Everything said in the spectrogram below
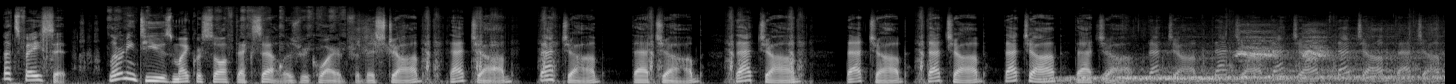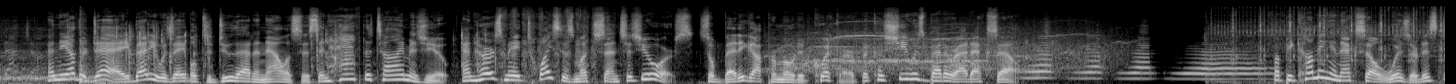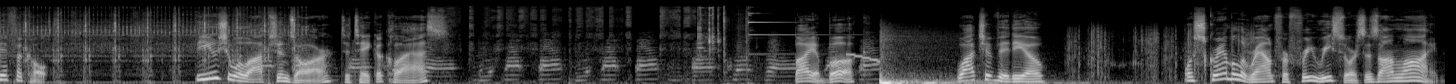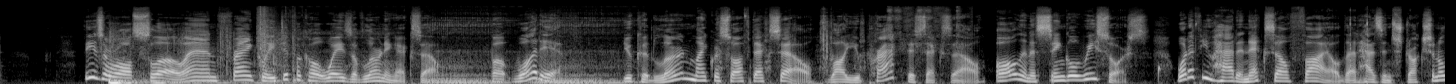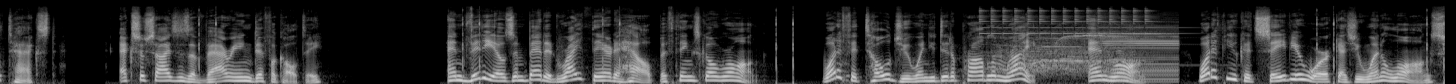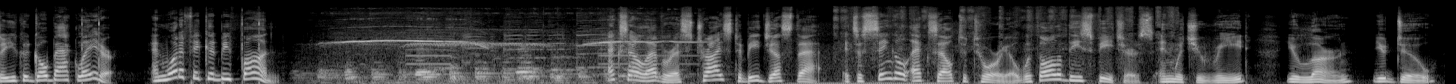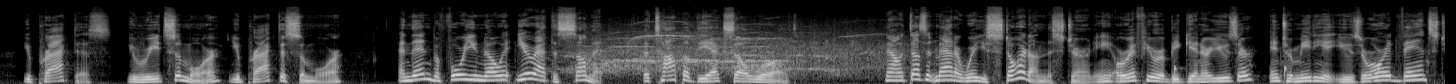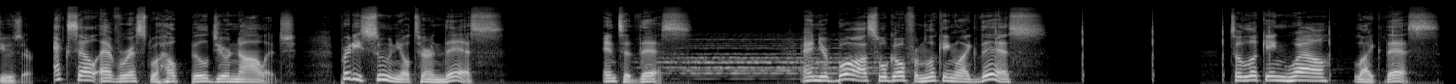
Let's face it, learning to use Microsoft Excel is required for this job, that job, that job, that job, that job, that job, that job, that job, that job, that job, that job, that job, that job, that job, that job. And the other day, Betty was able to do that analysis in half the time as you, and hers made twice as much sense as yours. So Betty got promoted quicker because she was better at Excel. But becoming an Excel wizard is difficult. The usual options are to take a class, buy a book, watch a video, or scramble around for free resources online. These are all slow and, frankly, difficult ways of learning Excel. But what if you could learn Microsoft Excel while you practice Excel all in a single resource? What if you had an Excel file that has instructional text, exercises of varying difficulty, and videos embedded right there to help if things go wrong? What if it told you when you did a problem right and wrong? What if you could save your work as you went along so you could go back later? And what if it could be fun? Excel Everest tries to be just that. It's a single Excel tutorial with all of these features in which you read, you learn, you do, you practice, you read some more, you practice some more, and then before you know it, you're at the summit, the top of the Excel world. Now, it doesn't matter where you start on this journey, or if you're a beginner user, intermediate user, or advanced user. Excel Everest will help build your knowledge. Pretty soon, you'll turn this into this. And your boss will go from looking like this to looking, well, like this.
